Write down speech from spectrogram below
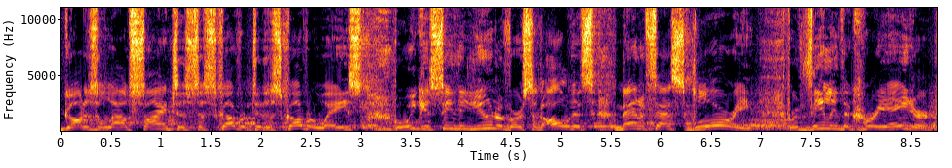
God has allowed scientists to discover, to discover ways where we can see the universe and all of its manifest glory, revealing the Creator,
